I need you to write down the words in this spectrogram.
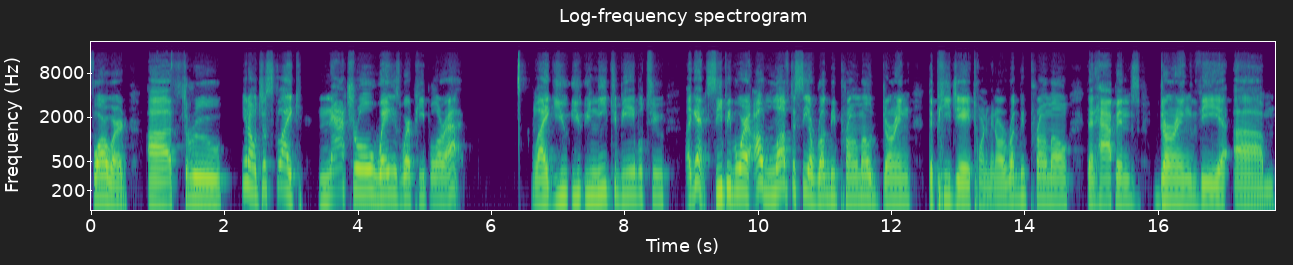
forward uh, through, you know, just like natural ways where people are at. Like you, you, you need to be able to again see people where I would love to see a rugby promo during the PGA tournament or a rugby promo that happens during the um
